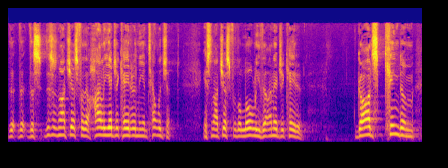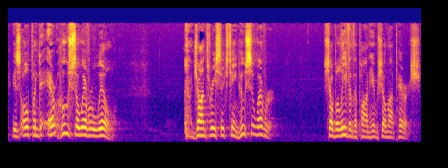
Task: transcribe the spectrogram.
the, the this, this is not just for the highly educated and the intelligent. It's not just for the lowly, the uneducated. God's kingdom is open to whosoever will. John 3:16 Whosoever shall believeth upon him shall not perish.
